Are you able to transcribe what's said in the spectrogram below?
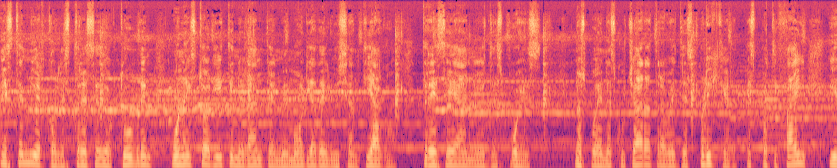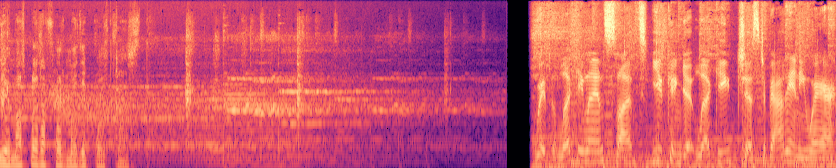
Este miércoles 13 de octubre, una historia itinerante en memoria de Luis Santiago, 13 años después. Nos pueden escuchar a través de Spreaker, Spotify y demás plataformas de podcast. With Lucky Land you can get lucky just about anywhere.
